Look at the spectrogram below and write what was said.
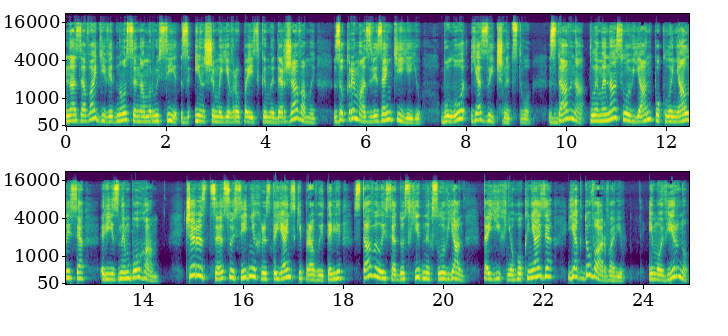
На заваді відносинам Русі з іншими європейськими державами, зокрема з Візантією, було язичництво. Здавна племена слов'ян поклонялися різним богам. Через це сусідні християнські правителі ставилися до східних слов'ян та їхнього князя як до варварів. Імовірно,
